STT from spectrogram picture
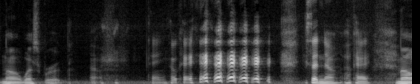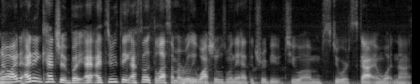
No, Westbrook. Oh. Dang. Okay. you said no. Okay. No, No, I, I didn't catch it, but I, I do think I feel like the last time I really watched it was when they had the tribute to um, Stuart Scott and whatnot.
